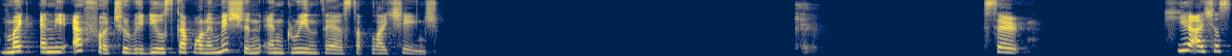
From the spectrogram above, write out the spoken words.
make any effort to reduce carbon emission and green their supply chain. So here I just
